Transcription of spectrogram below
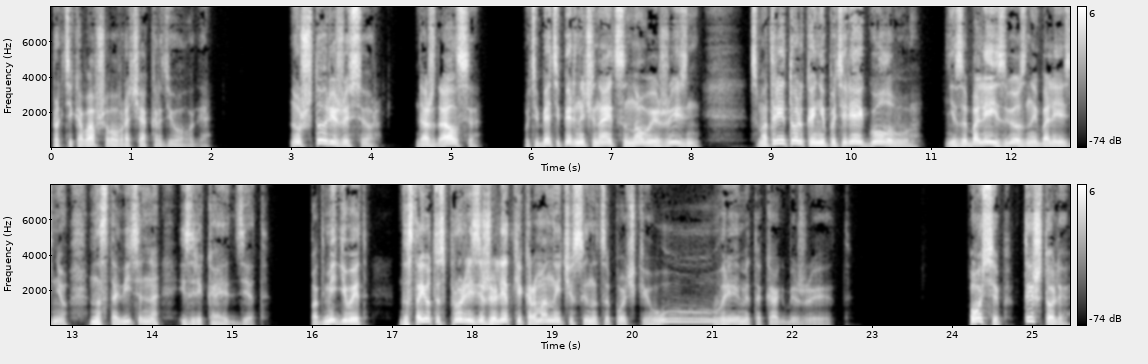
практиковавшего врача-кардиолога. «Ну что, режиссер, дождался? У тебя теперь начинается новая жизнь. Смотри только, не потеряй голову, не заболей звездной болезнью», — наставительно изрекает дед. Подмигивает Достает из прорези жилетки карманные часы на цепочке. У, -у, время-то как бежит. «Осип, ты что ли?»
